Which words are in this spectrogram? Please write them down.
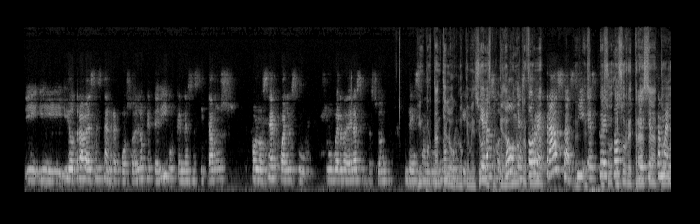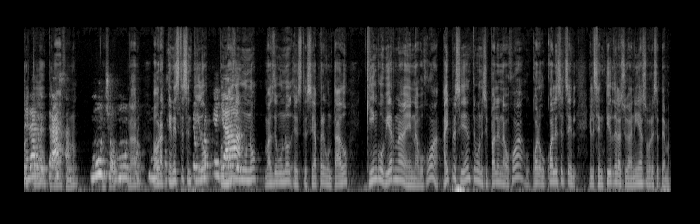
y, y, otra vez está en reposo. Es lo que te digo, que necesitamos conocer cuál es su, su verdadera situación de salud. Importante lo, lo, que mencionas, porque no, esto retrasa, sí, es que eso, eso retrasa de cierta manera retrasa. Mucho, mucho, Ahora, en este sentido, pues más de uno, más de uno este, se ha preguntado quién gobierna en Navojoa. ¿Hay presidente municipal en Navojoa? ¿Cuál, cuál es el, el sentir de la ciudadanía sobre ese tema?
